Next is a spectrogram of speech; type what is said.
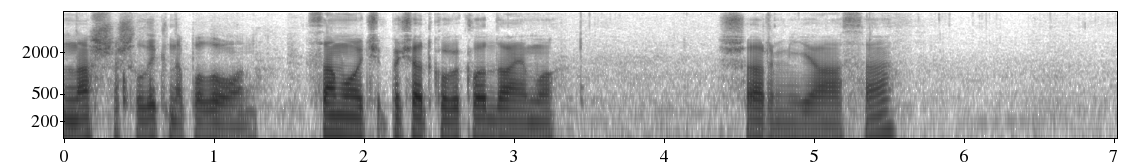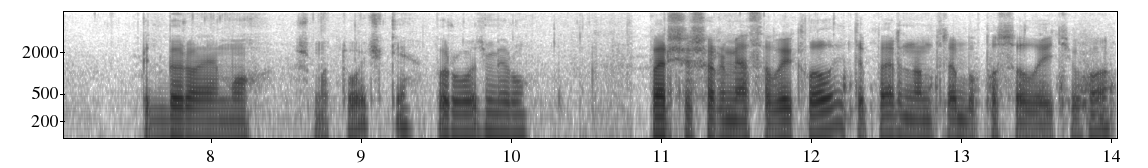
наш шашлик Наполеон. З самого початку викладаємо шар м'яса. Підбираємо шматочки по розміру. Перший шар м'яса виклали, тепер нам треба посолити його.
